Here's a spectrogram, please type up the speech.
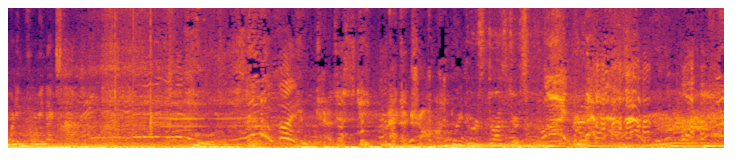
warning for me next time. Can't escape Megatron. Reverse thrusters. How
